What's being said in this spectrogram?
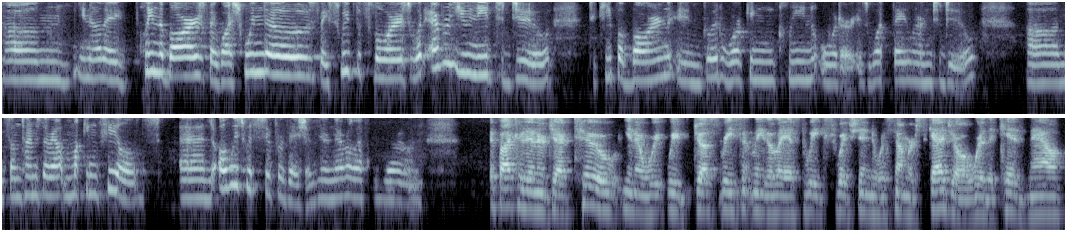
um, you know they clean the bars they wash windows they sweep the floors whatever you need to do to keep a barn in good working clean order is what they learn to do um, sometimes they're out mucking fields and always with supervision. They're never left on their own. If I could interject too, you know, we, we've just recently, the last week, switched into a summer schedule where the kids now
